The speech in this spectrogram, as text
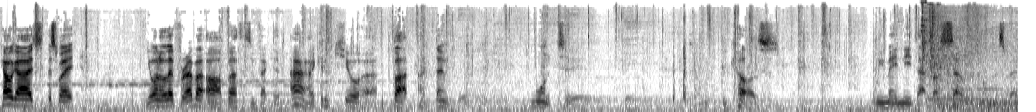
Come on, guys. This way. You want to live forever? Oh, Bertha's infected. Ah, I can cure her, but I don't want to. Because we may need that for ourselves on this bit.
